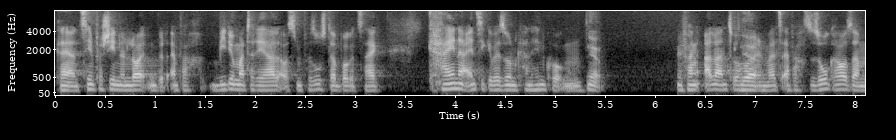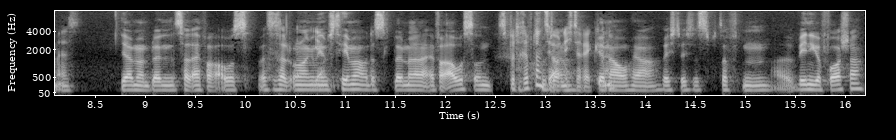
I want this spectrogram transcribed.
keine Ahnung, zehn verschiedenen Leuten wird einfach Videomaterial aus dem Versuchslabor gezeigt. Keine einzige Person kann hingucken. Ja. Wir fangen alle an zu heulen, ja. weil es einfach so grausam ist. Ja, man blendet es halt einfach aus. Es ist halt ein unangenehmes ja. Thema und das blendet man einfach aus. Und das betrifft uns ja auch nicht direkt. Genau, ne? ja, richtig. Das betrifft ein, äh, wenige Forscher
